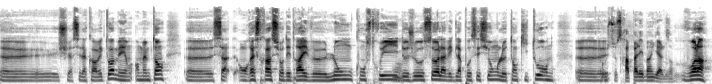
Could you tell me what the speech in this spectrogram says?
euh, je suis assez d'accord avec toi, mais en, même temps, euh, ça, on restera sur des drives euh, longs, construits, Mm. de jeu au sol avec de la possession, le temps qui tourne. euh, Oui, ce sera pas les Bengals. hein. Voilà,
